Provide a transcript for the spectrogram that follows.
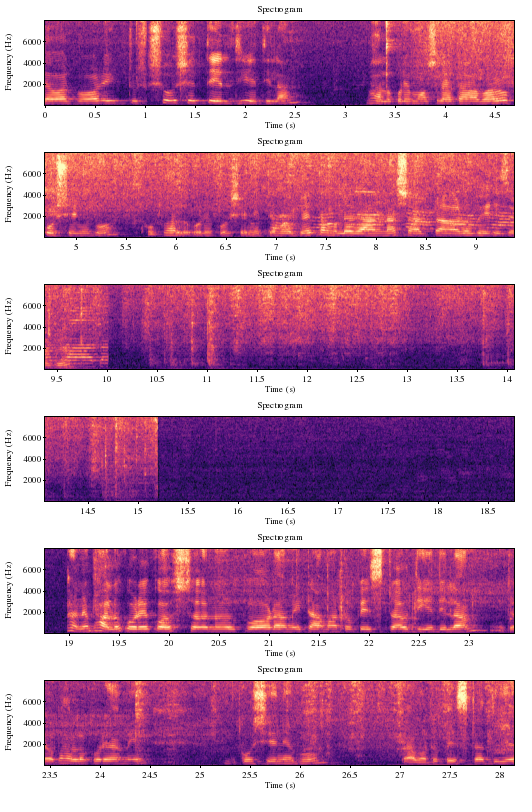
দেওয়ার পর একটু সর্ষের তেল দিয়ে দিলাম। ভালো করে মশলাটা আবারও কষে নিব। খুব ভালো করে কষে নিতে হবে, তাহলে রান্নার স্বাদটা আরও বেড়ে যাবে। এখানে ভালো করে কষানোর পর আমি টমেটো পেস্টটাও দিয়ে দিলাম। এটাও ভালো করে আমি কষিয়ে নেব। টমেটো পেস্টটা দিয়ে।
